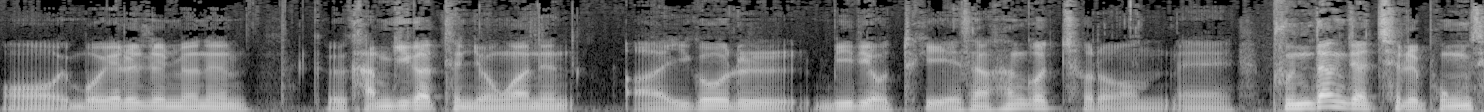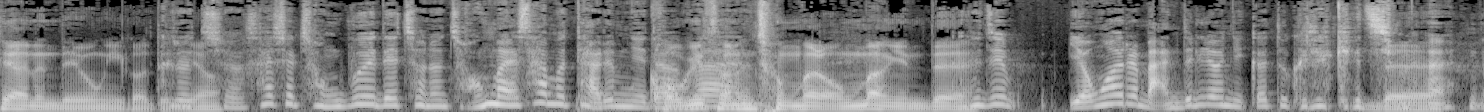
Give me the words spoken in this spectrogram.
어 뭐 예를 들면은 그 감기 같은 영화는 아, 이거를 미리 어떻게 예상한 것처럼 예, 분당 자체를 봉쇄하는 내용이거든요. 그렇죠. 사실 정부의 대처는 정말 사뭇 다릅니다. 거기서는 정말 엉망인데. 이제 영화를 만들려니까 또 그랬겠지만. 네.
